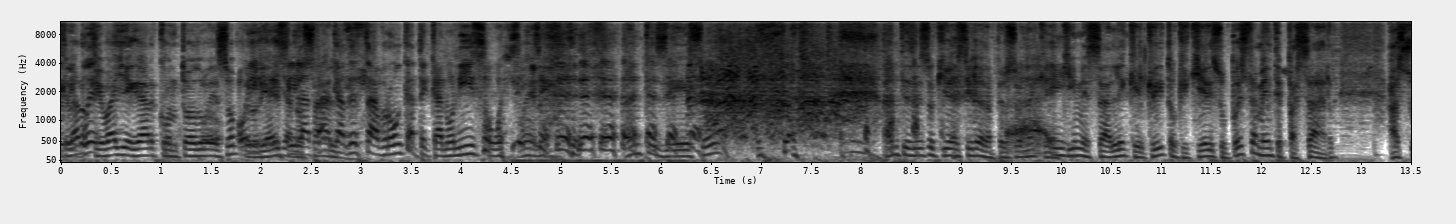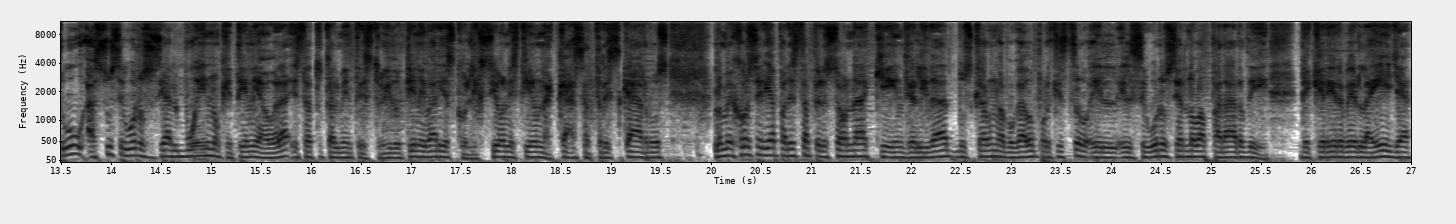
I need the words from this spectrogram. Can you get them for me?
claro que va a llegar con todo eso, pero Oye, de ahí ya si no la sale. sacas de esta bronca, te canonizo, güey. Bueno, antes de eso, antes de eso quiero decirle a la persona que aquí me sale que el crédito que quiere supuestamente pasar a su a su seguro social bueno que tiene ahora está totalmente destruido. Tiene varias colecciones, tiene una casa, tres carros. Lo mejor sería para esta persona que en realidad buscar un abogado porque esto el, el seguro social no va a parar de, de querer verla a ella.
